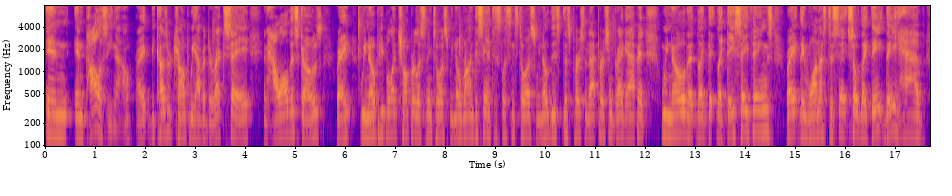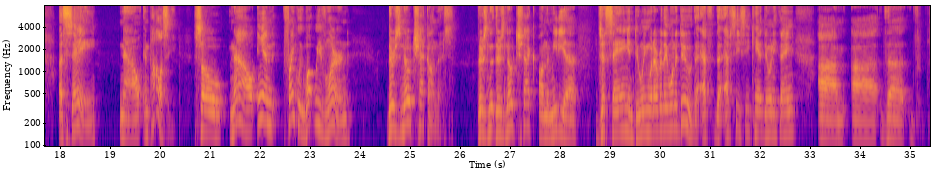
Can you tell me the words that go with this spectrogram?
in in policy now, right? Because of Trump, we have a direct say in how all this goes, right? We know people like Trump are listening to us. We know Ron DeSantis listens to us. We know this this person, that person, Greg Abbott. We know that like they, like they say things, right? They want us to say so. Like they they have a say now in policy. So now, and frankly, what we've learned, there's no check on this. There's no, there's no check on the media just saying and doing whatever they want to do. The F, the FCC can't do anything. Um, uh, the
